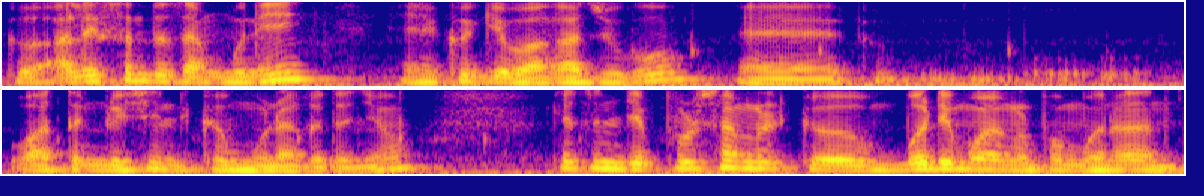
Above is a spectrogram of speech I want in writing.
그 알렉산더 장군이 예, 거기 와가지고 예, 그 왔던 것이 그 문화거든요. 그래서 이제 불상을 그 머리 모양을 보면은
